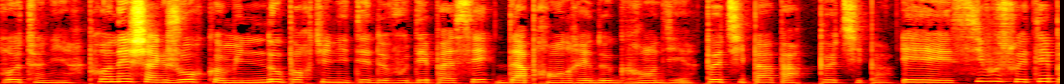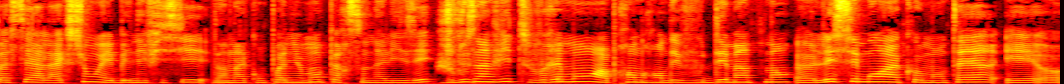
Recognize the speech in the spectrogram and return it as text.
retenir. Prenez chaque jour comme une opportunité de vous dépasser, d'apprendre et de grandir, petit pas par petit pas. Et si vous souhaitez passer à l'action et bénéficier d'un accompagnement personnalisé, je vous invite vraiment à prendre rendez-vous dès maintenant. Euh, laissez-moi un commentaire et, euh,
